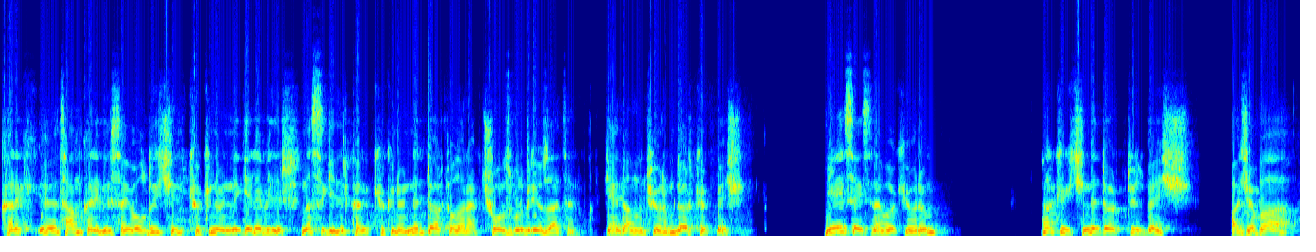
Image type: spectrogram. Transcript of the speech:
kare, tam kare bir sayı olduğu için kökün önüne gelebilir. Nasıl gelir kare, kökün önüne? 4 olarak. Çoğunuz bunu biliyor zaten. Gene de anlatıyorum. 4 kök 5. Y sayısına bakıyorum. Karekök içinde 405. Acaba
